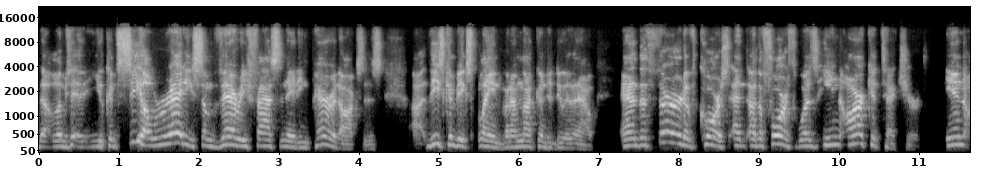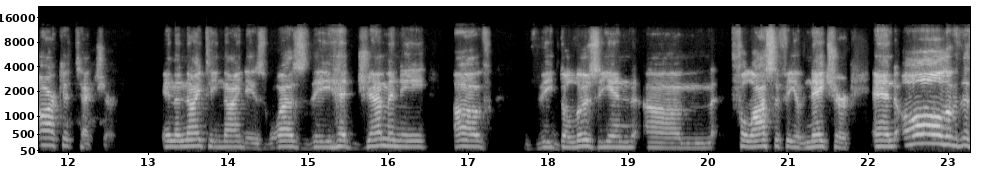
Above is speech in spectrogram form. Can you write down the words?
let me say, you can see already some very fascinating paradoxes. Uh, these can be explained, but I'm not going to do it now. And the third, of course, and uh, the fourth was in architecture. In architecture in the 1990s was the hegemony of the Deleuzian um, philosophy of nature and all of the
